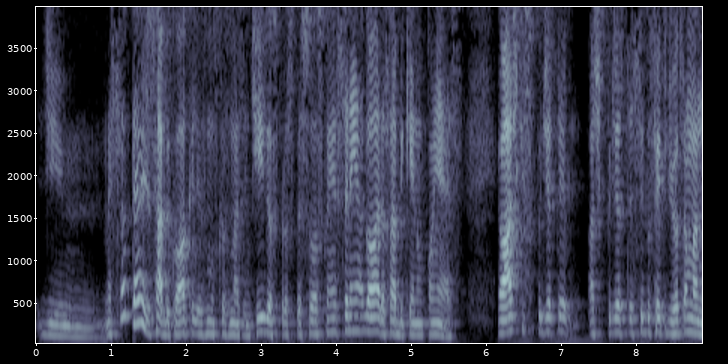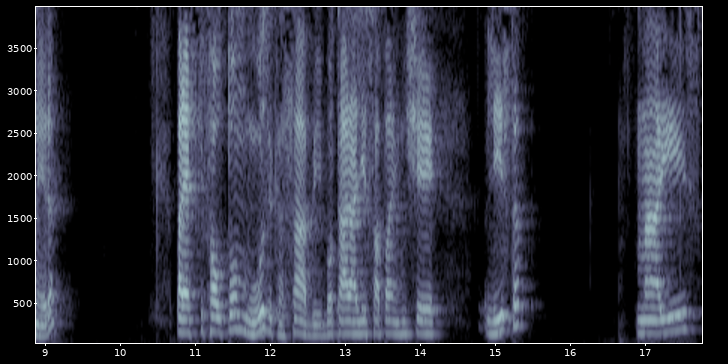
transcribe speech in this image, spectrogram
de uma estratégia, sabe? Coloca ali as músicas mais antigas para as pessoas conhecerem agora, sabe? Quem não conhece. Eu acho que isso podia ter, acho que podia ter sido feito de outra maneira. Parece que faltou música, sabe? Botaram ali só para encher lista. Mas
